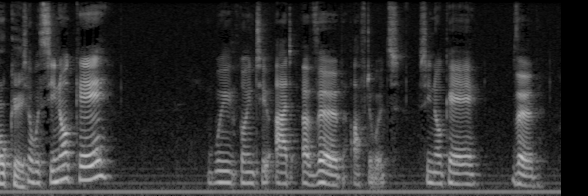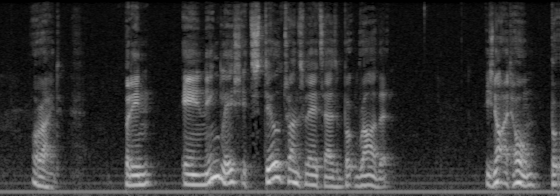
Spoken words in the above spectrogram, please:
Okay, So with sino que, we're going to add a verb afterwards. Sino que verb. all right. But in in English, it still translates as but rather. He's not at home, but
